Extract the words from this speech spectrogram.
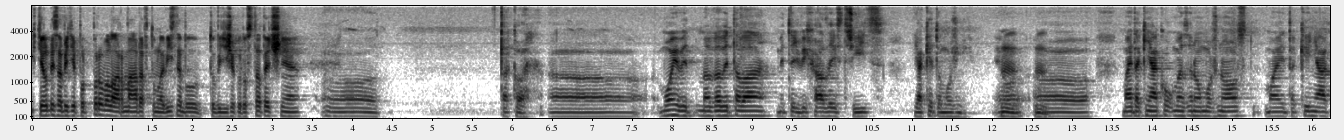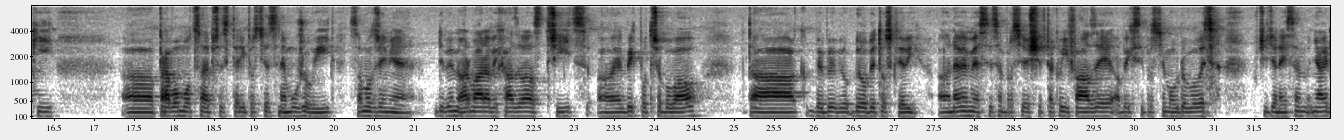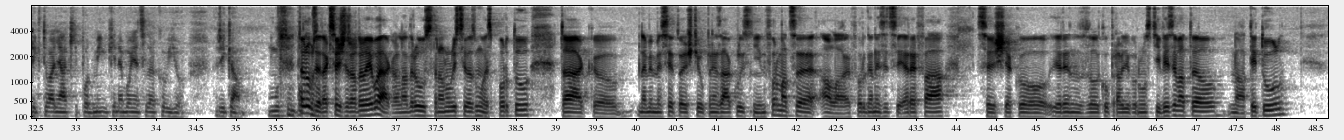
chtěl bys, aby tě podporovala armáda v tomhle víc, nebo to vidíš jako dostatečně? Uh, takhle. Uh, moji velitelé mi teď vycházejí stříc, jak je to možné. Jo. Hmm, hmm. Uh, mají taky nějakou omezenou možnost, mají taky nějaký uh, pravomoce, přes který prostě si nemůžou jít. Samozřejmě, kdyby mi armáda vycházela stříc, uh, jak bych potřeboval, tak by, by, bylo by to skvělé. Uh, nevím, jestli jsem prostě ještě v takové fázi, abych si prostě mohl dovolit, určitě nejsem nějak diktovat nějaké podmínky nebo něco takového. Říkám, musím... To dobře, tak jsi řadový voják, ale na druhou stranu, když si vezmu ve sportu, tak eh, nevím, jestli je to ještě úplně zákulisní informace, ale v organizaci RFA jsi jako jeden z velkou pravděpodobností vyzývatel na titul,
